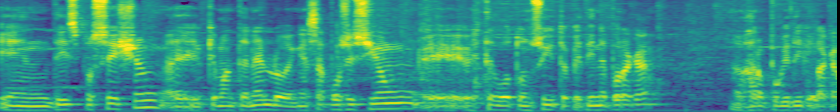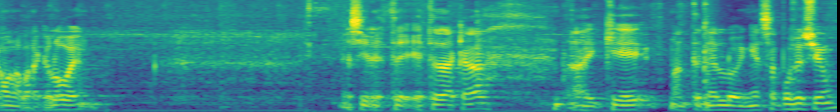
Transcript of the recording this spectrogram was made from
in this position. Hay que mantenerlo en esa posición. este botoncito que tiene por acá. Voy a bajar un poquitico la cámara para que lo vean. Es decir, este, este de acá hay que mantenerlo en esa posición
